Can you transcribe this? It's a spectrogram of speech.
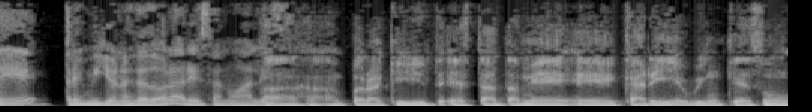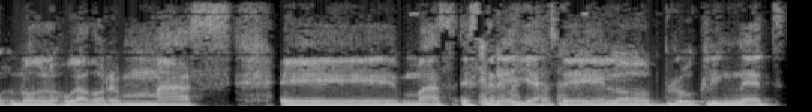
de 3 millones de dólares anuales. Ajá, pero aquí está también eh, Irving, que es un- uno de los jugadores más eh, más estrellas de los Brooklyn Nets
